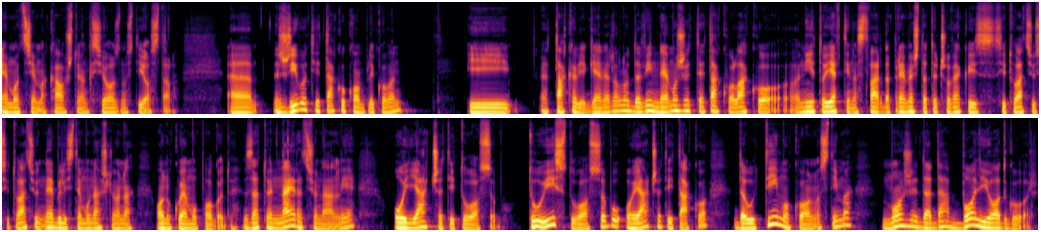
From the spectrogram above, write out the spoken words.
emocijama kao što je anksioznost i ostalo. E, život je tako komplikovan i takav je generalno da vi ne možete tako lako, nije to jeftina stvar da premeštate čoveka iz situacije u situaciju, ne bili ste mu našli ona, onu koja mu pogoduje. Zato je najracionalnije ojačati tu osobu tu istu osobu ojačati tako da u tim okolnostima može da da bolji odgovor.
